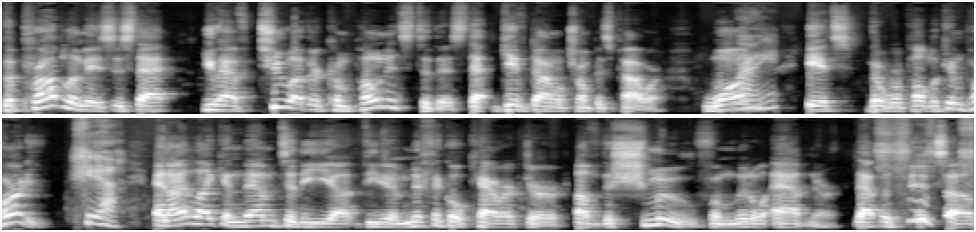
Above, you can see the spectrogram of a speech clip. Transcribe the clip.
The problem is, is that you have two other components to this that give Donald Trump his power. One, Right. it's the Republican Party. yeah, And I liken them to the uh, the uh, mythical character of the Shmoo from Little Abner. That was this uh,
